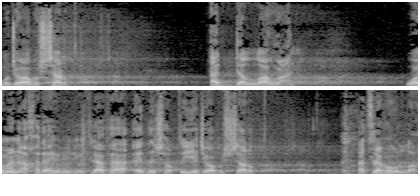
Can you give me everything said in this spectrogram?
وجواب الشرط أدى الله عنه. ومن أخذها يريد إتلافها أيضا شرطية جواب الشرط أتلفه الله.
